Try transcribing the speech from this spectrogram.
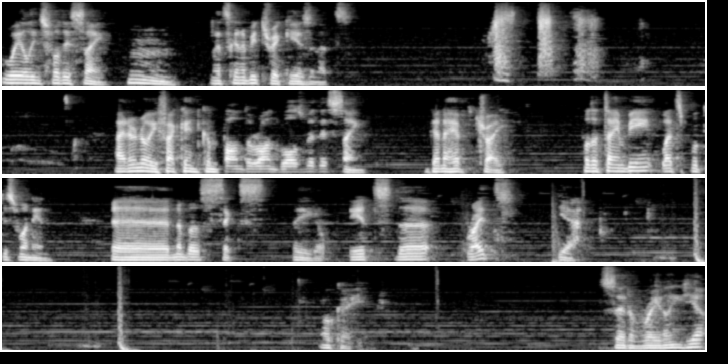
railings for this thing. Hmm, that's gonna be tricky, isn't it? I don't know if I can compound the round walls with this thing. I'm gonna have to try. For the time being, let's put this one in. Uh, number 6. There you go. It's the... right? Yeah. Okay. Set of railing here.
